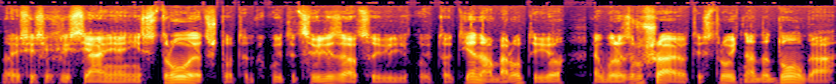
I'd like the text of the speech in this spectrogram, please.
то есть, если христиане, они строят что-то, какую-то цивилизацию великую, то те, наоборот, ее как бы разрушают. И строить надо долго, а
